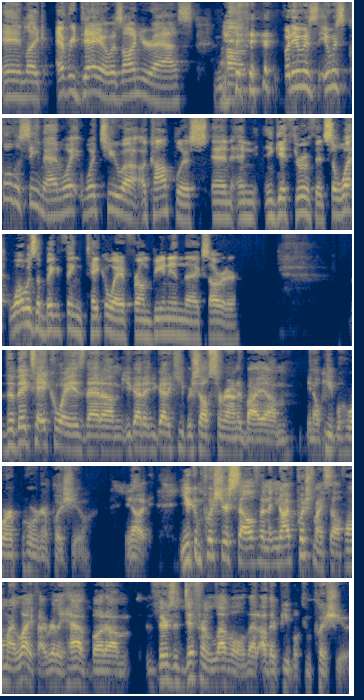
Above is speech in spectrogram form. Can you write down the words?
And like every day, I was on your ass. Um, but it was it was cool to see, man, what what you uh, accomplished and, and and get through with it. So what what was the big thing takeaway from being in the accelerator? The big takeaway is that um you gotta you gotta keep yourself surrounded by um you know people who are who are going to push you you know you can push yourself and you know i've pushed myself all my life i really have but um there's a different level that other people can push you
